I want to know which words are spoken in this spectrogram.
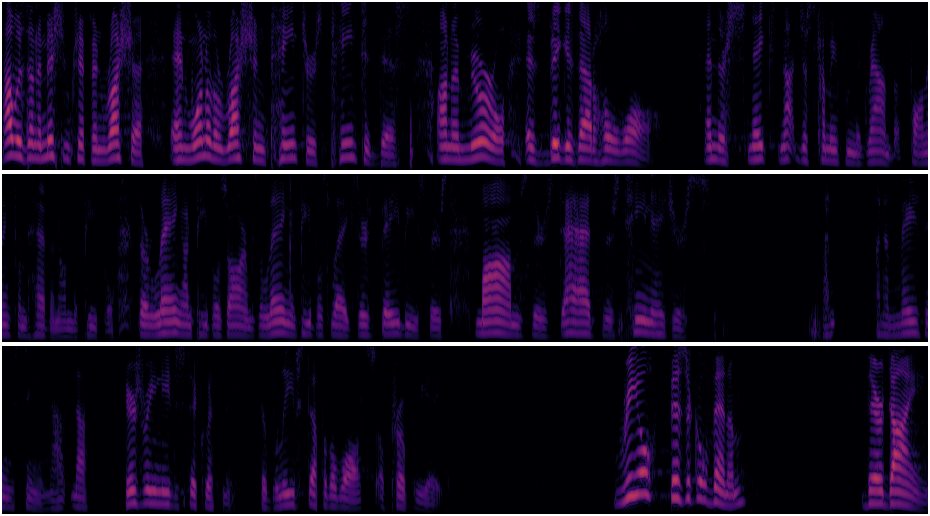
I was on a mission trip in Russia, and one of the Russian painters painted this on a mural as big as that whole wall. And there's snakes not just coming from the ground, but falling from heaven on the people. They're laying on people's arms, laying in people's legs. There's babies, there's moms, there's dads, there's teenagers. An, an amazing scene. Now, now, here's where you need to stick with me the believe step of the waltz, appropriate. Real physical venom, they're dying.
